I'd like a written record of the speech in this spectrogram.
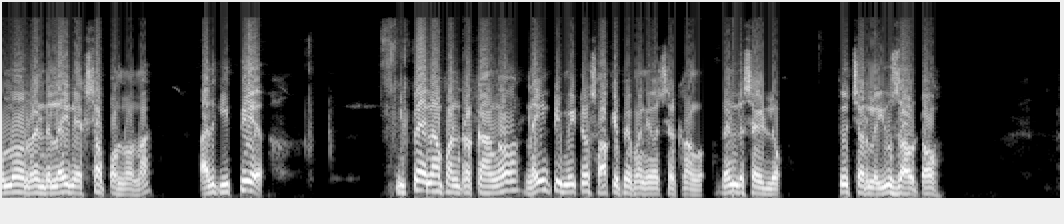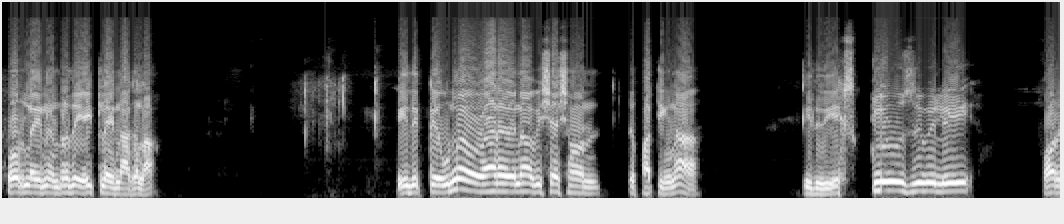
இன்னும் ரெண்டு லைன் எக்ஸ்ட்ரா பண்ணோம்னா அதுக்கு இப்பயே இப்போ என்ன பண்ணிருக்காங்க 90 மீட்டர்ஸ் ஆக்கியபை பண்ணி வச்சிருக்காங்க. ரெண்டு சைட்லயும் ஃபியூச்சர்ல யூஸ் ஆகட்டும். ஃபோர் லைன்ன்றது எயிட் லைன் ஆகலாம். இதுக்கு இன்னும் வேற என்ன விசேஷம் பார்த்தீங்கன்னா இது எக்ஸ்க்ளூசிவ்லி ஃபார்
